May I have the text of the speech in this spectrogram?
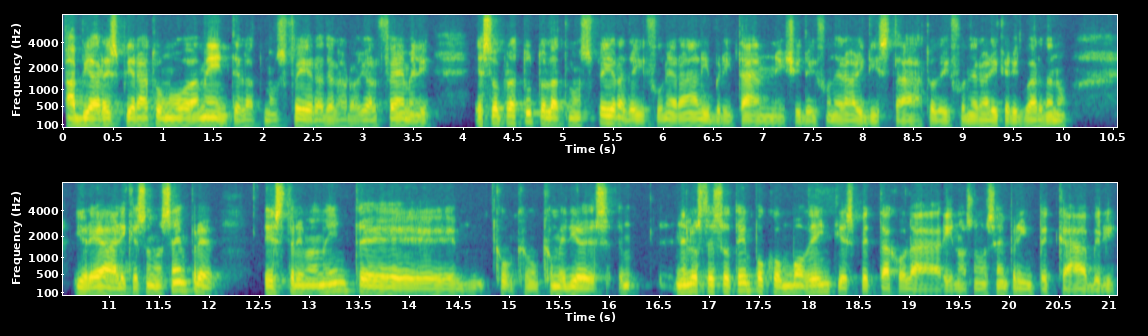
abbia respirato nuovamente l'atmosfera della Royal Family e soprattutto l'atmosfera dei funerali britannici, dei funerali di Stato, dei funerali che riguardano i reali, che sono sempre estremamente, com- come dire, nello stesso tempo commoventi e spettacolari, no? sono sempre impeccabili,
